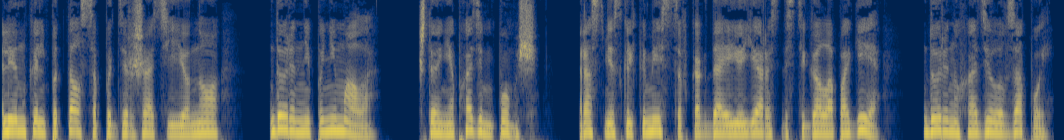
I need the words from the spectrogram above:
Линкольн пытался поддержать ее, но Дорин не понимала, что ей необходима помощь. Раз в несколько месяцев, когда ее ярость достигала апогея, Дорин уходила в запой.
